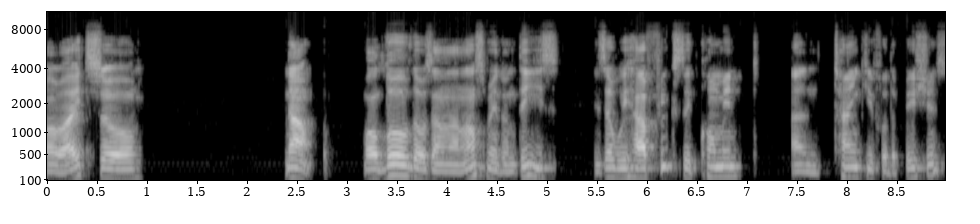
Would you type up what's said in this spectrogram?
all right so now although there was an announcement on this is that we have fixed the comment and thank you for the patience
